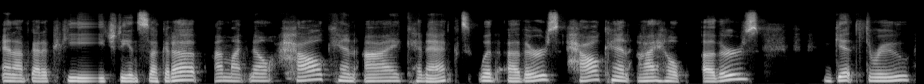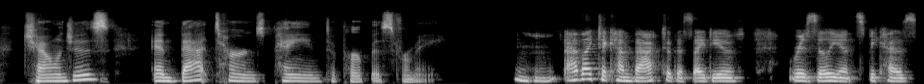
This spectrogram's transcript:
and I've got a PhD and suck it up. I'm like, no, how can I connect with others? How can I help others get through challenges? And that turns pain to purpose for me. Mm-hmm. I'd like to come back to this idea of resilience because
